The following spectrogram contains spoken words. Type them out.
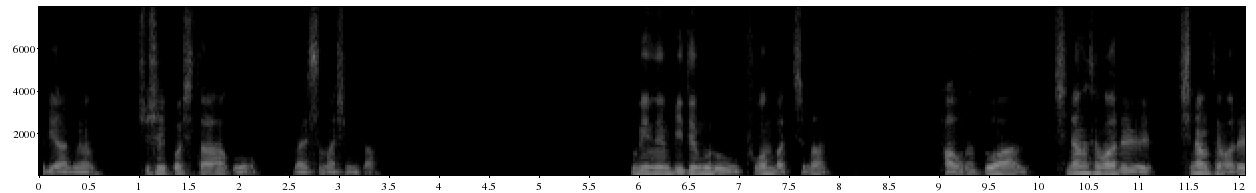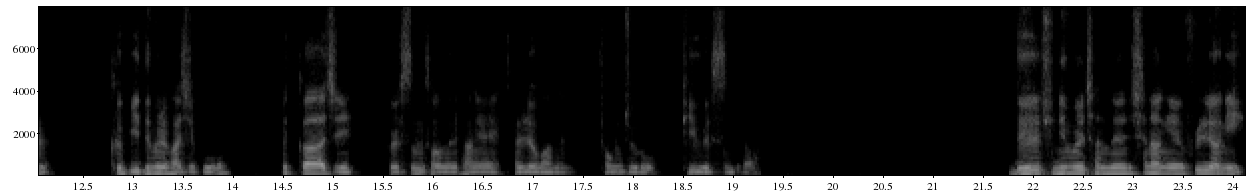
그리하면 주실 것이다 하고 말씀하십니다. 우리는 믿음으로 구원받지만 바울은 또한 신앙생활을 신앙생활을 그 믿음을 가지고 끝까지 결승선을 향해 달려가는 경주로 비유했습니다. 늘 주님을 찾는 신앙의 훈련이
